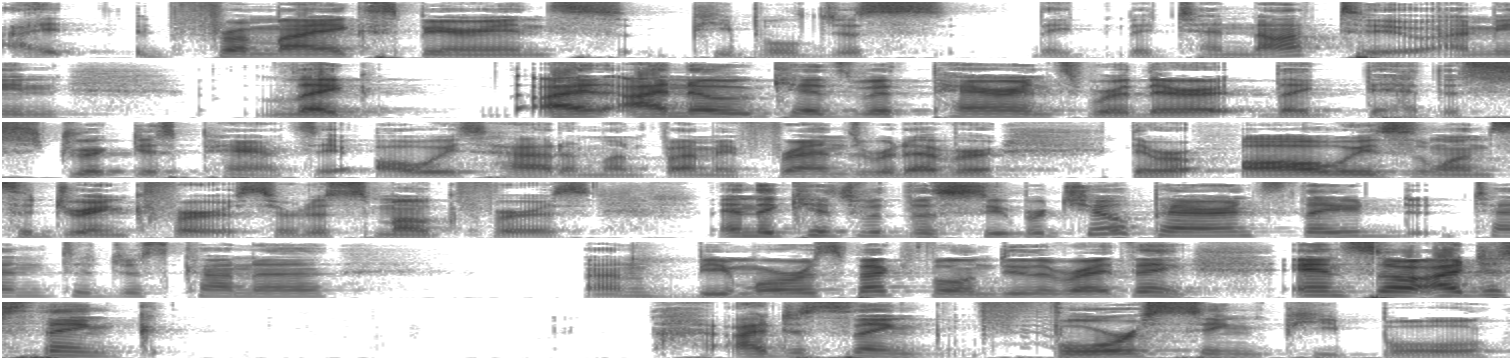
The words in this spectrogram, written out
I from my experience, people just they, they tend not to. I mean, like I, I know kids with parents where they're like they had the strictest parents. They always had them on by my friends or whatever. They were always the ones to drink first or to smoke first. And the kids with the super chill parents, they tend to just kind of be more respectful and do the right thing. And so I just think I just think forcing people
